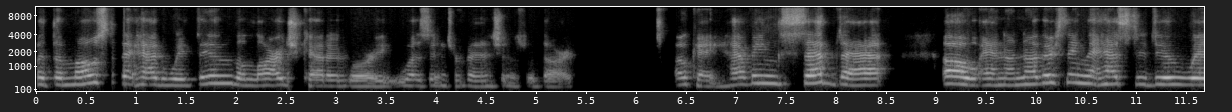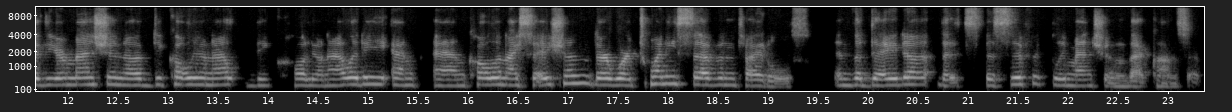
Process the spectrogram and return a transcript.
but the most that had within the large category was interventions with art. Okay, having said that, Oh, and another thing that has to do with your mention of decolonial, decoloniality and, and colonization, there were 27 titles in the data that specifically mentioned that concept.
